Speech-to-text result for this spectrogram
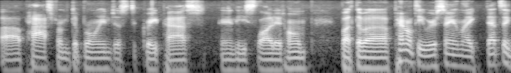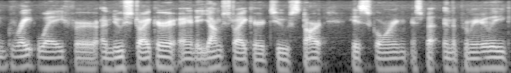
uh, pass from De Bruyne, just a great pass, and he slotted home. But the uh, penalty, we were saying like that's a great way for a new striker and a young striker to start his scoring in the Premier League.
